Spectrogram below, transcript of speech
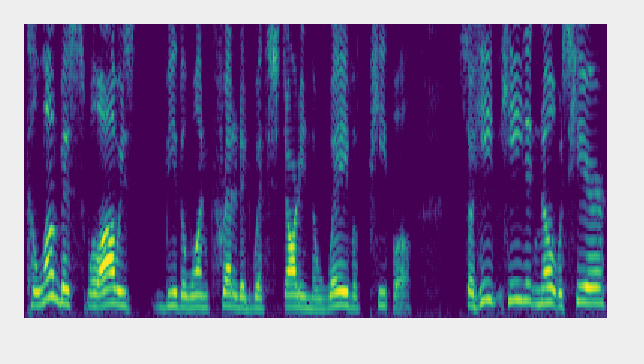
Columbus will always be the one credited with starting the wave of people. So he, he didn't know it was here.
